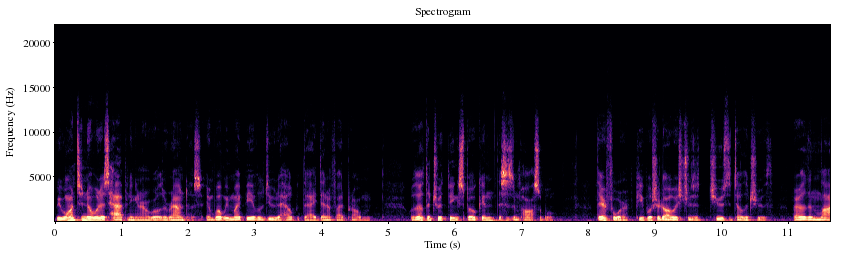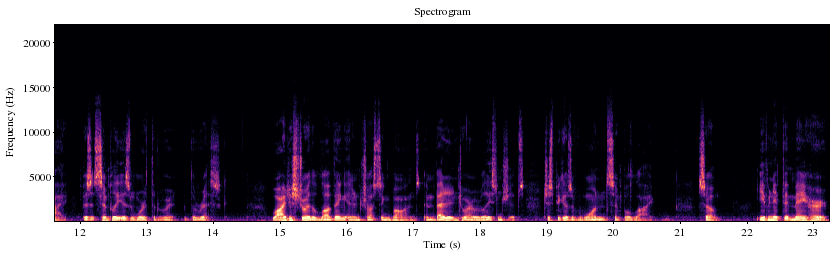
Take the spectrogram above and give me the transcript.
We want to know what is happening in our world around us and what we might be able to do to help with the identified problem. Without the truth being spoken, this is impossible. Therefore, people should always choose to, choose to tell the truth rather than lie because it simply isn't worth the, the risk. Why destroy the loving and entrusting bonds embedded into our relationships just because of one simple lie? So, even if it may hurt,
